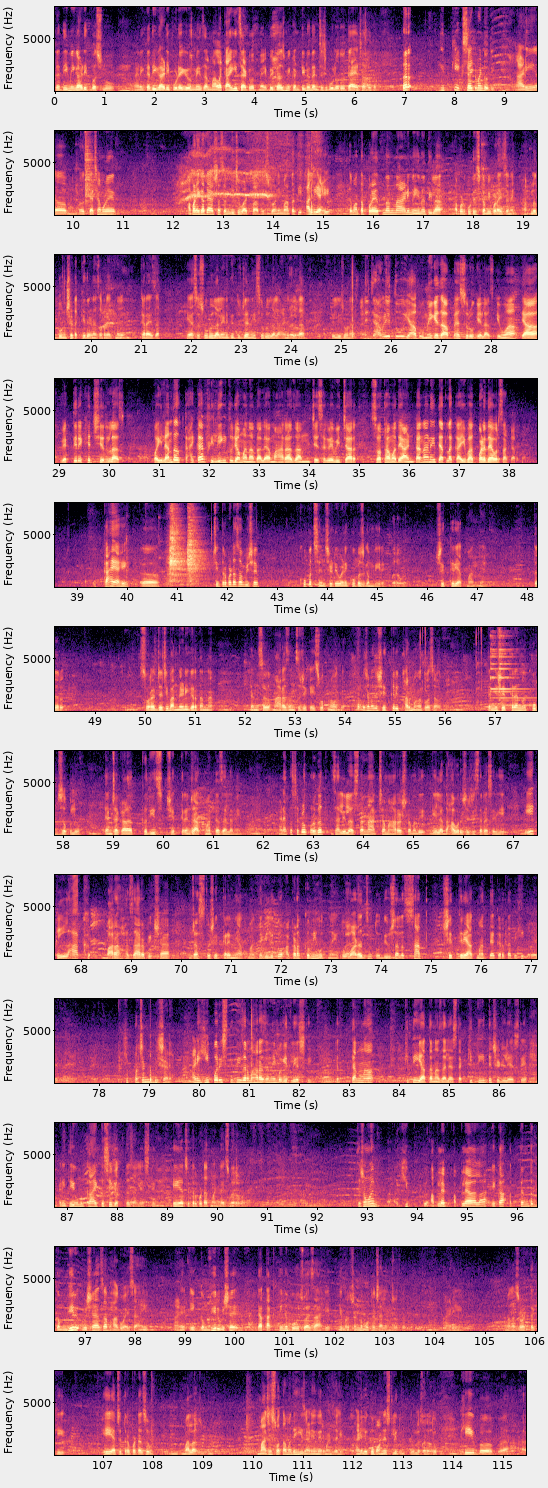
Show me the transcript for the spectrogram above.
कधी मी गाडीत बसलो आणि कधी गाडी पुढे घेऊन मी चाल मला काहीच आठवत नाही बिकॉज मी कंटिन्यू त्यांच्याशी बोलत होतो त्या ह्याच्यात होतं. तर इतकी एक्साइटमेंट होती. आणि त्याच्यामुळे आपण एखाद्या अशा संधीची वाट पाहत असतो आणि मग आता ती आली आहे तर मग आता प्रयत्नांना आणि मेहनतीला आपण कुठेच कमी पडायचं नाही. आपलं दोनशे टक्के देण्याचा प्रयत्न करायचा. हे असं सुरू झालं आणि ती जर्नी सुरू झाला आणि तो आता रिलीज होणार. आणि ज्यावेळी तू या भूमिकेचा अभ्यास सुरू केलास किंवा त्या व्यक्तिरेखेत शिरलास पहिल्यांदा काय काय फिलिंग तुझ्या मनात आल्या? महाराजांचे सगळे विचार स्वतःमध्ये आणताना आणि त्यातला काही भाग पडद्यावर साकारता काय आहे? चित्रपटाचा विषय खूपच सेन्सिटिव्ह आणि खूपच गंभीर आहे. बरोबर. शेतकरी आत्महत्या. तर स्वराज्याची बांधणी करताना त्यांचं महाराजांचं जे काही स्वप्न होतं त्याच्यामध्ये शेतकरी फार महत्त्वाचा होता. त्यांनी शेतकऱ्यांना खूप जपलं. त्यांच्या काळात कधीच शेतकऱ्यांच्या आत्महत्या झाल्या नाही. आणि आता सगळं प्रगत झालेलं असताना आजच्या महाराष्ट्रामध्ये गेल्या दहा वर्षाची सरासरी आहे. एक लाख बारा हजारपेक्षा जास्त शेतकऱ्यांनी आत्महत्या केली. तो आकडा कमी होत नाही तो वाढत जातो. दिवसाला सात शेतकरी आत्महत्या करतात ही ही प्रचंड भीषण आहे. आणि ही परिस्थिती जर महाराजांनी बघितली असती तर त्यांना किती यातना झाल्या असत्या किती ते चिडले असते आणि इथे येऊन काय कसे व्यक्त झाले असते हे या चित्रपटात मांडायचं बरोबर. त्याच्यामुळे ही आपल्या आपल्याला एका अत्यंत गंभीर विषयाचा भाग व्हायचा आहे. आणि एक गंभीर विषय त्या ताकदीने पोहोचवायचा आहे हे प्रचंड मोठं चॅलेंज होतं. आणि मला असं वाटतं की हे या चित्रपटाचं मला माझ्या स्वतःमध्ये ही जाणीव निर्माण झाली. आणि मी खूप ऑनेस्टली बोलू सांगतो की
